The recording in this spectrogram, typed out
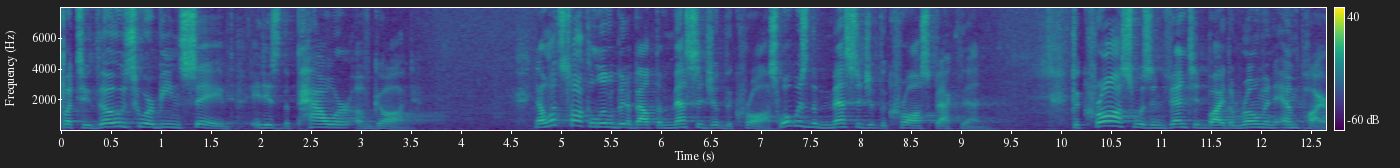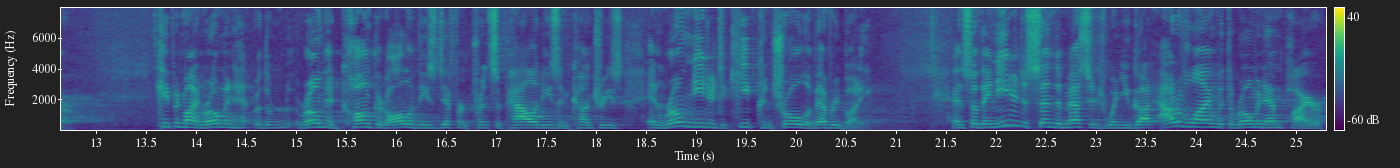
but to those who are being saved, it is the power of God. Now, let's talk a little bit about the message of the cross. What was the message of the cross back then? The cross was invented by the Roman Empire. Keep in mind, Roman, Rome had conquered all of these different principalities and countries, and Rome needed to keep control of everybody. And so they needed to send a message when you got out of line with the Roman Empire,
